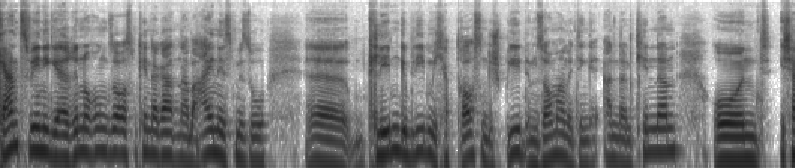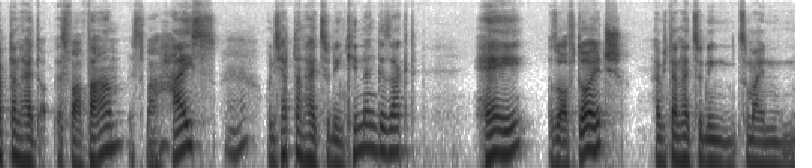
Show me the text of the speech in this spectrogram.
ganz wenige Erinnerungen so aus dem Kindergarten, aber eine ist mir so äh, kleben geblieben. Ich habe draußen gespielt im Sommer mit den anderen Kindern und ich habe dann halt, es war warm, es war heiß und ich habe dann halt zu den Kindern gesagt, hey, also auf Deutsch, habe ich dann halt zu, den, zu meinen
